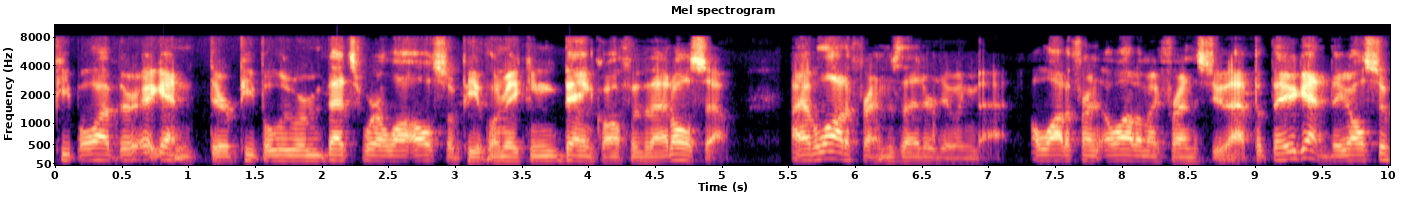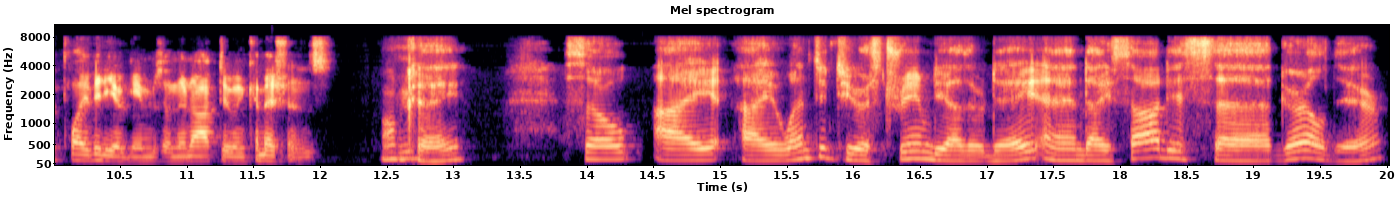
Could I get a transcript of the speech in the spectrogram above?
people have their again, there are people who are that's where a lot also people are making bank off of that also. I have a lot of friends that are doing that. A lot of friends a lot of my friends do that. But they again, they also play video games and they're not doing commissions. Okay. So I I went into your stream the other day and I saw this uh, girl there,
